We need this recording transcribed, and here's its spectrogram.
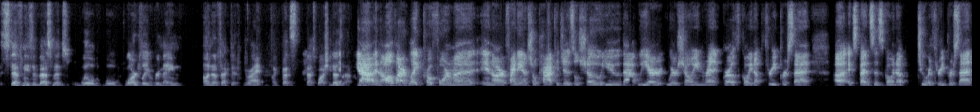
Stephanie's investments will will largely remain unaffected. Right. Like that's that's why she does that. Yeah, and all of our like pro forma in our financial packages will show you that we are we're showing rent growth going up three percent, uh, expenses going up two or three percent,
